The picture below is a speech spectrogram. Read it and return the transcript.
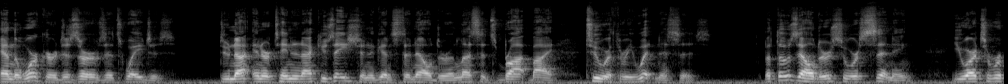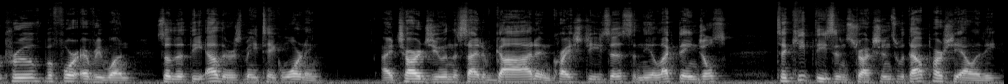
and the worker deserves its wages. Do not entertain an accusation against an elder unless it's brought by two or three witnesses. But those elders who are sinning, you are to reprove before everyone, so that the others may take warning. I charge you in the sight of God and Christ Jesus and the elect angels to keep these instructions without partiality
